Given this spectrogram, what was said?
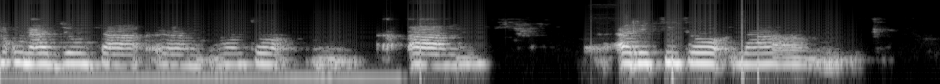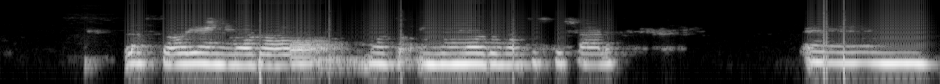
un'aggiunta ehm, molto mm, ha ha arricchito la, la storia in modo molto, in un modo molto speciale. Ehm,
